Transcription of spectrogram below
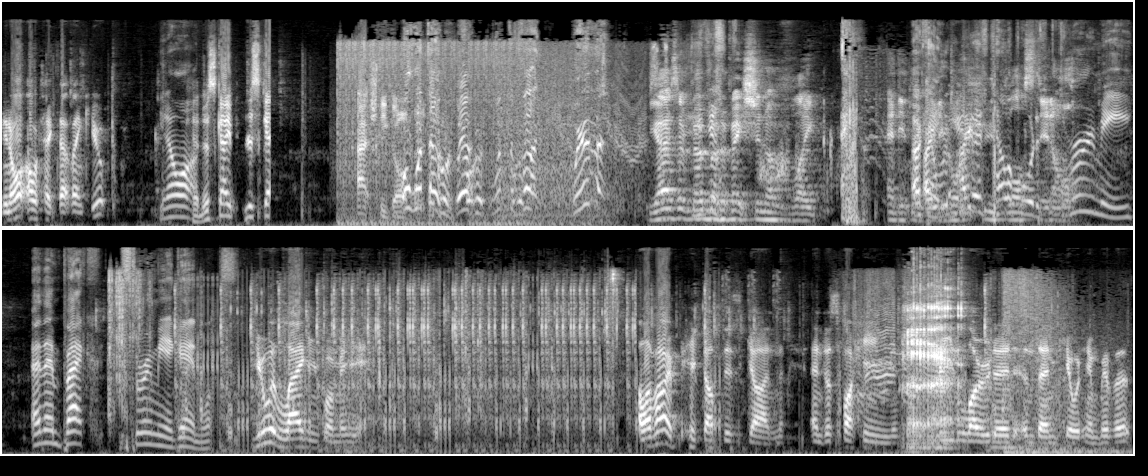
You know what? I'll take that, thank you. You know what? Okay, this game, this game actually got. Oh, what the? Where, what the fuck? Where the? You guys have no You just- motivation of like anything. Okay, I- you I- just lost it teleported all. through me and then back through me again. What? You were lagging for me. I love how I picked up this gun and just fucking reloaded and then killed him with it.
